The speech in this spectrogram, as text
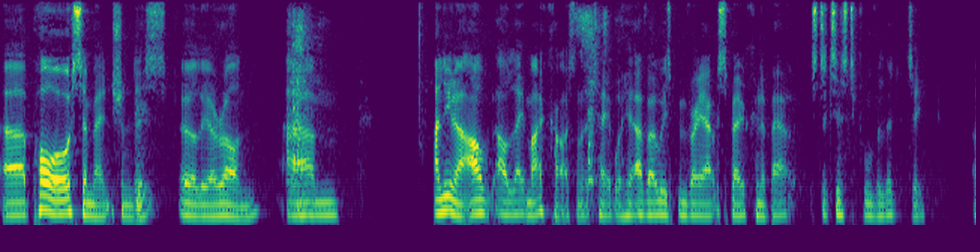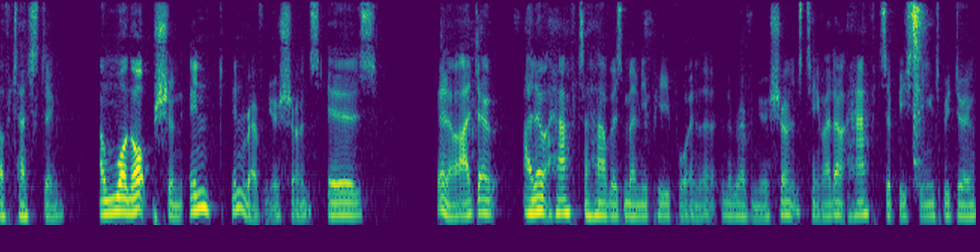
uh, Paul also mentioned this earlier on. Um, and you know, I'll I'll lay my cards on the table here. I've always been very outspoken about statistical validity of testing, and one option in in revenue assurance is, you know, I don't I don't have to have as many people in the, in the revenue assurance team. I don't have to be seen to be doing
